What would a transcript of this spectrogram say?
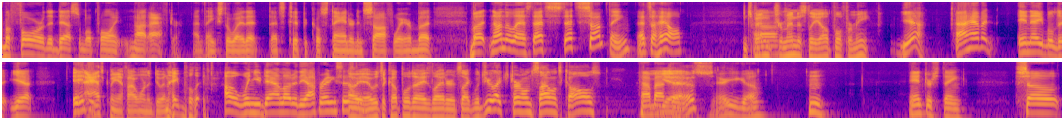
before the decimal point, not after. I think is the way that that's typical standard in software. But but nonetheless, that's that's something. That's a help. It's been Uh, tremendously helpful for me. Yeah, I haven't enabled it yet. It asked me if I wanted to enable it. Oh, when you downloaded the operating system? Oh yeah, it was a couple of days later. It's like, would you like to turn on silence calls? How about yes. that? There you go. Hmm. Interesting. So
